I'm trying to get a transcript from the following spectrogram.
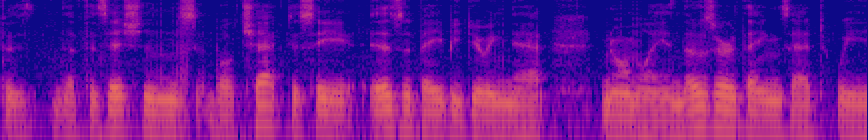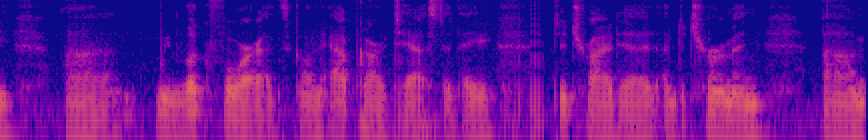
the physicians will check to see is the baby doing that normally. And those are things that we uh, we look for. It's called an APGAR test that they to try to uh, determine um,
